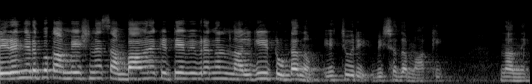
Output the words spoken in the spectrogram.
തിരഞ്ഞെടുപ്പ് കമ്മീഷന് സംഭാവന കിട്ടിയ വിവരങ്ങൾ നൽകിയിട്ടുണ്ടെന്നും യെച്ചൂരി വിശദമാക്കി. നന്ദി.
